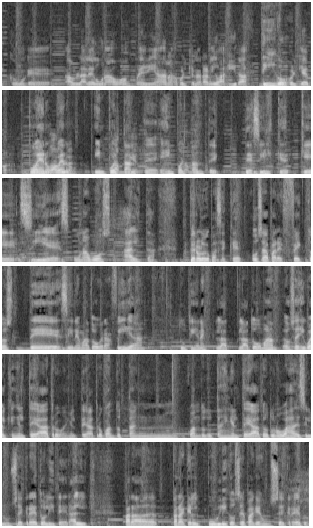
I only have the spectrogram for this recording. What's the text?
y como que hablar en una voz mediana, porque no era ni bajita. digo, Porque Bueno, bueno, importante, también- es importante decir que, que sí es una voz alta, pero lo que pasa es que, o sea, para efectos de cinematografía, tú tienes la, la toma, o sea, es igual que en el teatro. En el teatro cuando están, cuando tú estás en el teatro, tú no vas a decirle un secreto literal. Para, para que el público sepa que es un secreto.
